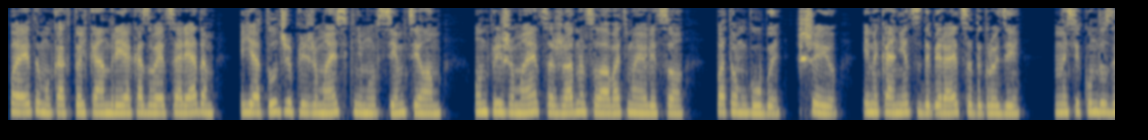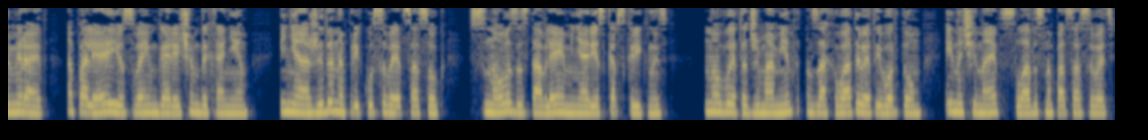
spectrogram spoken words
Поэтому, как только Андрей оказывается рядом, я тут же прижимаюсь к нему всем телом. Он прижимается жадно целовать мое лицо, потом губы, шею и, наконец, добирается до груди. На секунду замирает, опаляя ее своим горячим дыханием, и неожиданно прикусывает сосок, снова заставляя меня резко вскрикнуть. Но в этот же момент захватывает его ртом и начинает сладостно посасывать.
